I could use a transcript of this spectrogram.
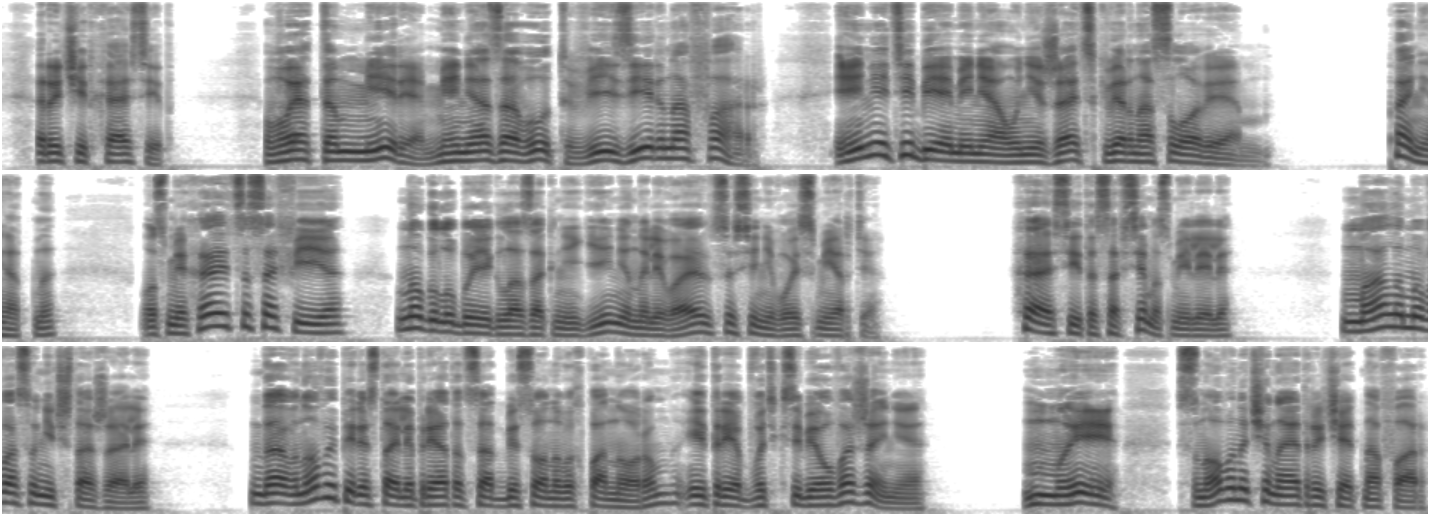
— рычит Хасид. «В этом мире меня зовут Визирь Нафар». И не тебе меня унижать сквернословием. Понятно. Усмехается София, но голубые глаза княгини наливаются синевой смерти. Хаоситы совсем осмелели. Мало мы вас уничтожали. Давно вы перестали прятаться от бессоновых по норам и требовать к себе уважения? Мы! Снова начинает рычать Нафар.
